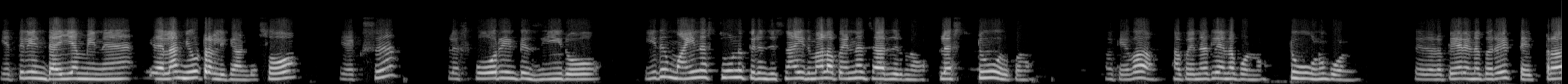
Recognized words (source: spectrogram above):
ethylene diamine இதெல்லாம் neutral ligand so x plus four into zero இது மைனஸ் டூன்னு பிரிஞ்சிச்சுன்னா இது மேலே அப்போ என்ன சார்ஜ் இருக்கணும்? பிளஸ் டூ இருக்கணும். ஓகேவா அப்போ இந்த இடத்துல என்ன பண்ணணும் டூன்னு போடணும். இதோட பேர் என்ன பேர்? Tetra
